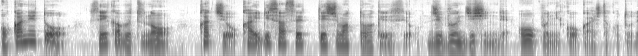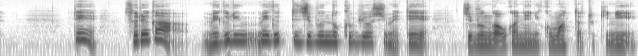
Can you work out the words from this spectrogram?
お金と成果物の価値を乖離させてしまったわけですよ。自分自身でオープンに公開したことで。で、それが巡り巡って自分の首を絞めて、自分がお金に困った時に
